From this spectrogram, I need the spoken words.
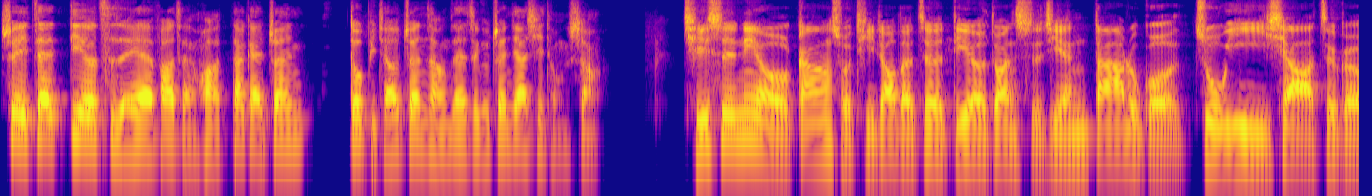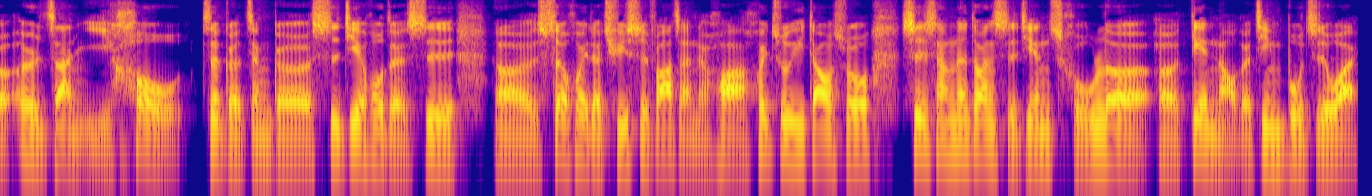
所以在第二次的 AI 发展的话，大概专都比较专长在这个专家系统上。其实你有刚刚所提到的这第二段时间，大家如果注意一下这个二战以后。这个整个世界或者是呃社会的趋势发展的话，会注意到说，事实上那段时间除了呃电脑的进步之外，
